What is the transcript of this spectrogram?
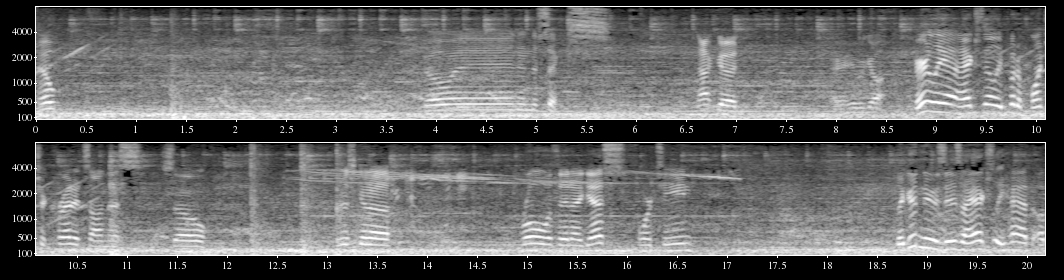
Nope. Going into six. Not good. All right, here we go. Apparently I accidentally put a bunch of credits on this, so I'm just gonna roll with it, I guess. 14. The good news is I actually had a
